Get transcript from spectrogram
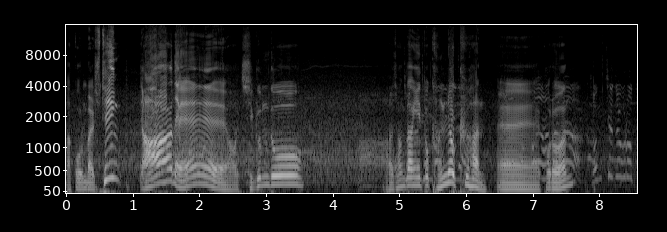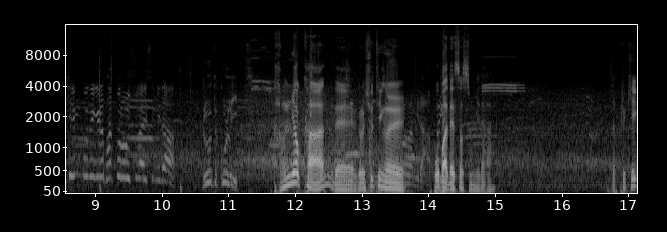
받고 오른발 슈팅! 아 네. 어, 지금도 아, 상당히 또 강력한 예 그런 전체적으로 팀 분위기를 바꿔놓을 수가 있습니다. 루드 굴릿 강력한 네 그런 슈팅을 뽑아냈었습니다. 자 프리킥.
